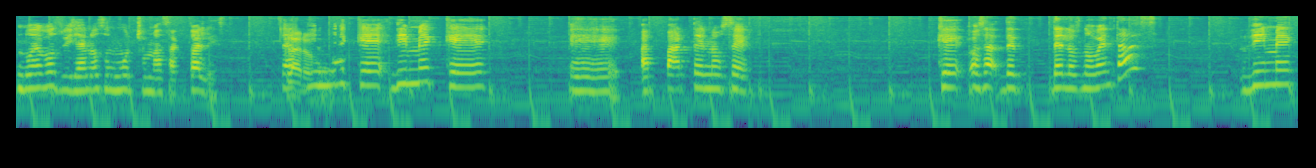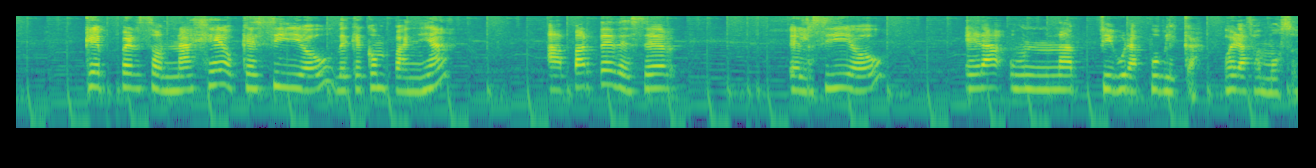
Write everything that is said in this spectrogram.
nuevos villanos son mucho más actuales. O sea, Claro. dime que, dime que eh, aparte, no sé, que, o sea, de, de los noventas, dime qué personaje o qué CEO de qué compañía, aparte de ser el CEO, era una figura pública o era famoso.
